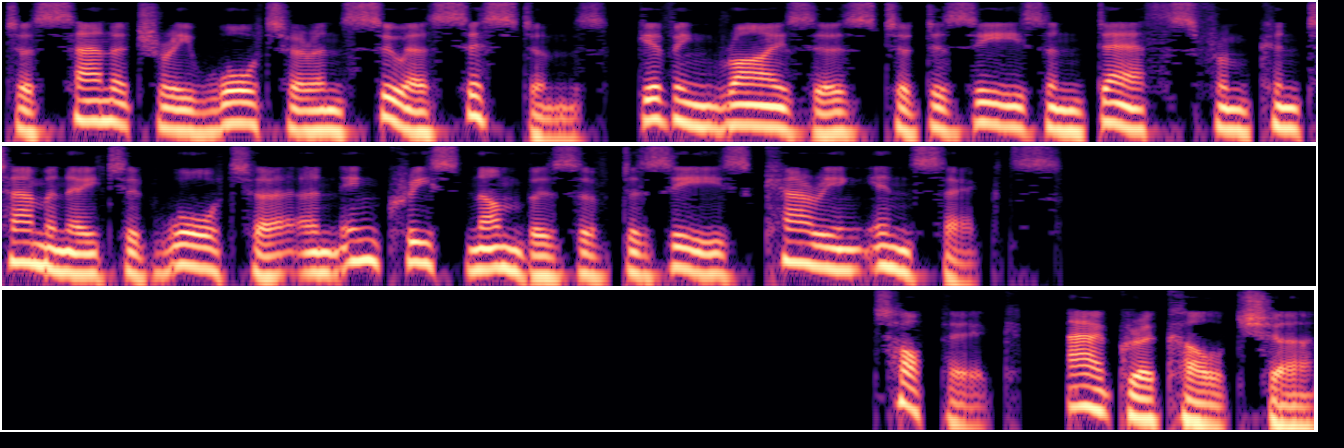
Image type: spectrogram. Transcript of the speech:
to sanitary water and sewer systems, giving rises to disease and deaths from contaminated water and increased numbers of disease-carrying insects. Agriculture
